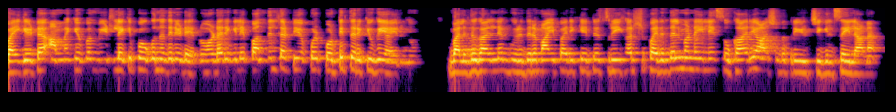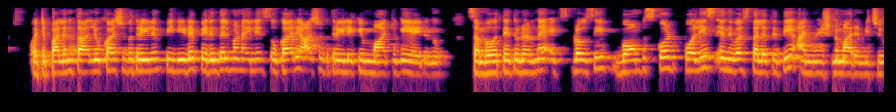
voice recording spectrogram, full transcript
വൈകിട്ട് അമ്മയ്ക്കൊപ്പം വീട്ടിലേക്ക് പോകുന്നതിനിടെ റോഡരികിലെ പന്തിൽ തട്ടിയപ്പോൾ പൊട്ടിത്തെറിക്കുകയായിരുന്നു. വലതുകാലിന് ഗുരുതരമായി പരിക്കേറ്റ ശ്രീഹർഷ് പെരിന്തൽമണ്ണയിലെ സ്വകാര്യ ആശുപത്രിയിൽ ചികിത്സയിലാണ്. ഒറ്റപ്പാലം താലൂക്ക് ആശുപത്രിയിലും പിന്നീട് പെരിന്തൽമണ്ണയിലെ സ്വകാര്യ ആശുപത്രിയിലേക്കും മാറ്റുകയായിരുന്നു. സംഭവത്തെ തുടർന്ന് എക്സ്പ്ലോസീവ് ബോംബ് സ്ക്വാഡ് പോലീസ് എന്നിവർ സ്ഥലത്തെത്തി അന്വേഷണം ആരംഭിച്ചു.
